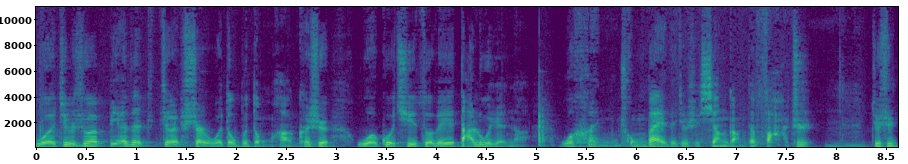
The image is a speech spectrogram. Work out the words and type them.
我就是说别的这事儿我都不懂哈，可是我过去作为大陆人呢，我很崇拜的就是香港的法治。嗯就是，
